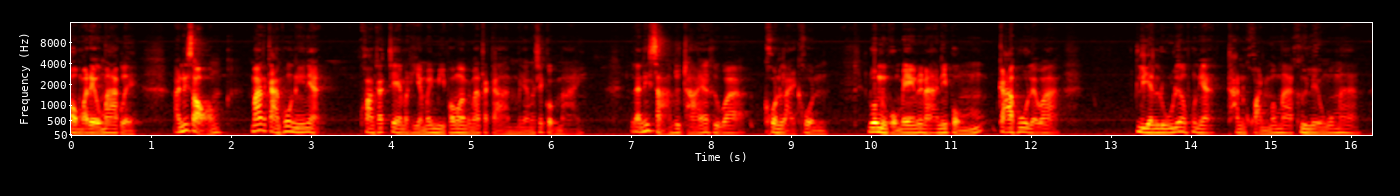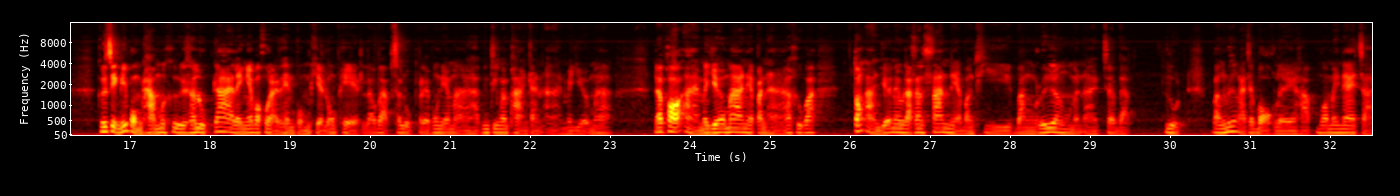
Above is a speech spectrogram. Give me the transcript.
ออกมาเร็วมากเลย อันที่ 2 มาตรการพวกนี้เนี่ย ความชัดเจนบางทียังไม่มีเพราะมันเป็นมาตรการมันยังไม่ใช่กฎหมาย และที่สามสุดท้ายก็คือว่าคนหลายคนรวมถึงผมเองด้วยนะ อันนี้ผมกล้าพูดเลยว่า เรียนรู้เรื่องพวกนี้ทันควันมากๆคือเร็วมากๆ คือสิ่งที่ผมทำก็คือสรุปได้อะไรเงี้ยบางคนอาจจะเห็นผมเขียนลงเพจแล้วแบบสรุปอะไรพวกนี้มาครับจริงๆมันผ่านการอ่านมาเยอะมาก แล้วพออ่านมาเยอะมากเนี่ยปัญหาก็คือว่าต้องอ่านเยอะในเวลาสั้นๆเนี่ยบางทีบางเรื่องมันอาจจะแบบหลุดบางเรื่องอาจจะบอกเลยครับว่าไม่แน่ใจ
